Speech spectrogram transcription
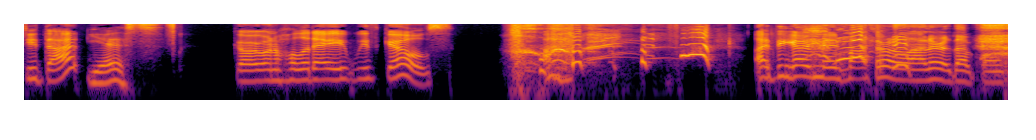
Did that. Yes. Go on a holiday with girls. I think I meant Martha or Alana at that point,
